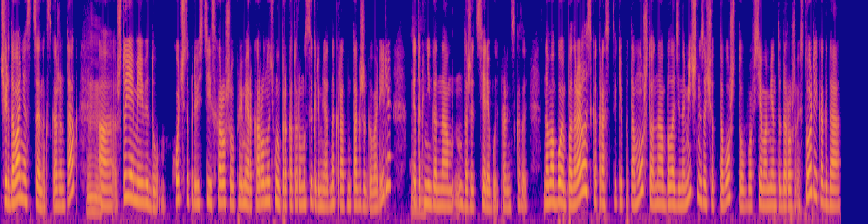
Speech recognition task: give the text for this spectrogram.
чередование сценок, скажем так. Mm-hmm. А, что я имею в виду? Хочется привести из хорошего примера «Корону тьмы», про которую мы с Игорем неоднократно также говорили. Mm-hmm. Эта книга нам, ну, даже эта серия будет правильно сказать, нам обоим понравилась как раз-таки потому, что она была динамичной за счет того, что во все моменты дорожной истории, когда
